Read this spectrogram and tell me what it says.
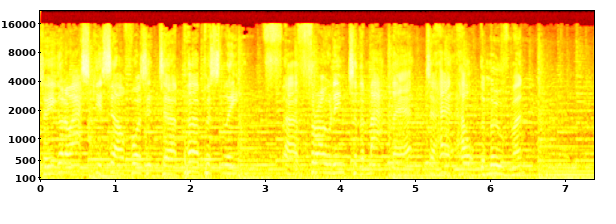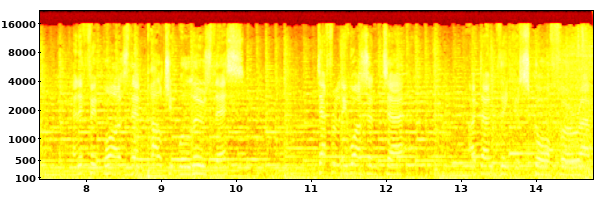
So you've got to ask yourself, was it uh, purposely uh, thrown into the mat there to help the movement? And if it was, then Paltchik will lose this. Definitely wasn't, uh, I don't think, a score for... Um,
